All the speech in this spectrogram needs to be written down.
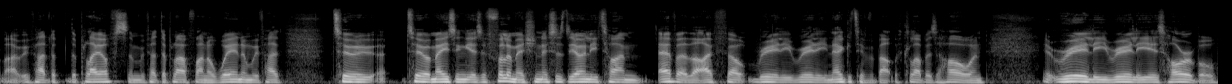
Like we've had the, the playoffs and we've had the playoff final win, and we've had two two amazing years of Fulhamish. And this is the only time ever that I've felt really, really negative about the club as a whole. And it really, really is horrible,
